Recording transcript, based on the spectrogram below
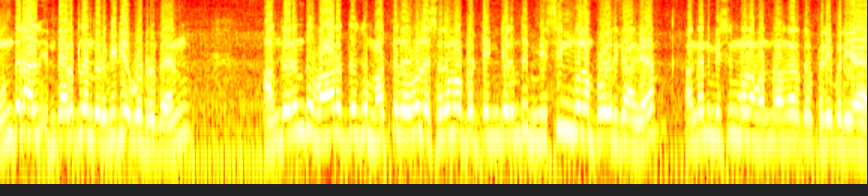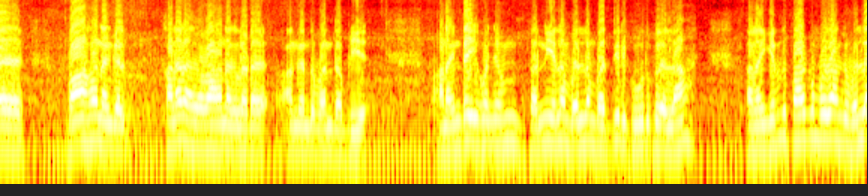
முந்த நாள் இந்த இடத்துல இந்த ஒரு வீடியோ போட்டிருப்பேன். அங்கேருந்து வாரத்துக்கு மக்கள் எவ்வளோ சிரமப்பட்டு இங்கேருந்து மிஷின் மூலம் போயிருக்காங்க. அங்கேருந்து மிஷின் மூலம் வந்தவங்க அது பெரிய பெரிய வாகனங்கள் கனரக வாகனங்களோட அங்கேருந்து வந்து அப்படியே. ஆனால் இன்றைக்கு கொஞ்சம் தண்ணியெல்லாம் வெள்ளம் பத்திருக்கு ஊருக்குள்ளெல்லாம். ஆனால் இங்கேருந்து பார்க்கும்போது அங்கே வெள்ள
